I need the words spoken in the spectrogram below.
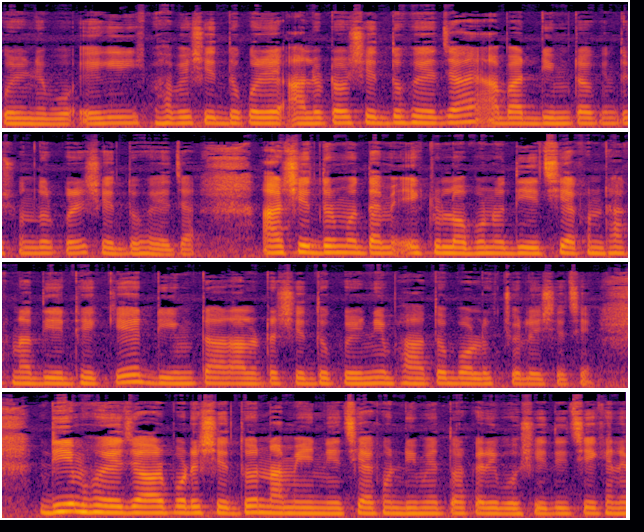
করে নেব। এইভাবে সেদ্ধ করে আলুটাও সেদ্ধ হয়ে যায়, আবার ডিমটাও কিন্তু সুন্দর করে সেদ্ধ হয়ে যায়। আর সেদ্ধর মধ্যে আমি একটু লবণও দিয়েছি। এখন ঢাকনা দিয়ে ঢেকে ডিমটা আর আলুটা সেদ্ধ করে নিয়ে ভাতও বলক চলে এসেছে। ডিম হয়ে যাওয়ার পরে সেদ্ধ নামিয়ে নিয়েছি। এখন ডিমের তরকারি বসিয়ে দিচ্ছি এখানে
